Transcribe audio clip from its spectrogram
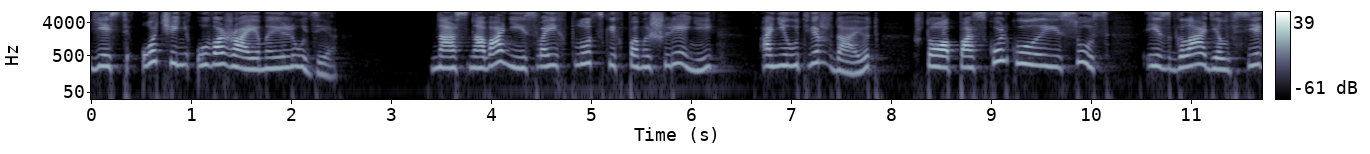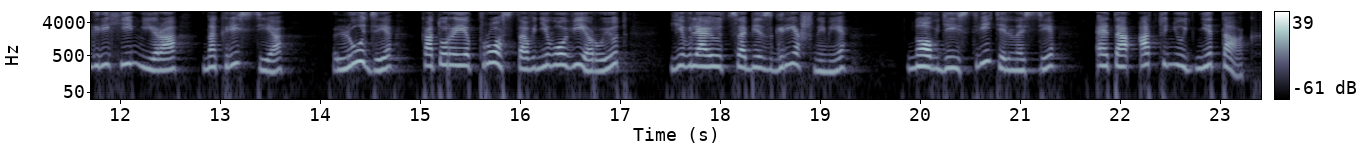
есть очень уважаемые люди. На основании своих плотских помышлений они утверждают, что поскольку Иисус изгладил все грехи мира на кресте, люди, которые просто в Него веруют, являются безгрешными, но в действительности это отнюдь не так.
